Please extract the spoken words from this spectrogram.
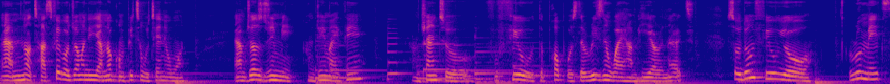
I'm not. As favor Germany, I'm not competing with anyone. I'm just doing me. I'm doing my thing. I'm trying to fulfill the purpose, the reason why I'm here on earth. So don't feel your roommate,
